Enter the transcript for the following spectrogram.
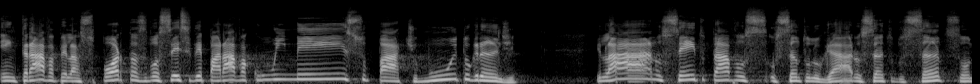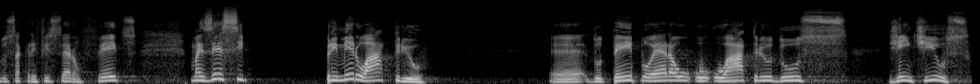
entrava pelas portas, você se deparava com um imenso pátio, muito grande. E lá no centro estava o, o santo lugar, o santo dos santos, onde os sacrifícios eram feitos. Mas esse primeiro átrio é, do templo era o, o, o átrio dos gentios,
